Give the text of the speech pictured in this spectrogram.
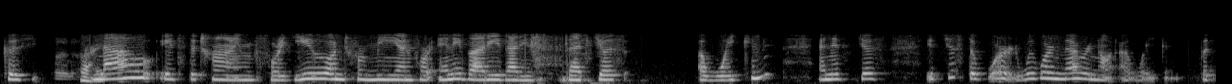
Because Right. now it's the time for you and for me and for anybody that is that just awakened, and it's just it's just a word. We were never not awakened, but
